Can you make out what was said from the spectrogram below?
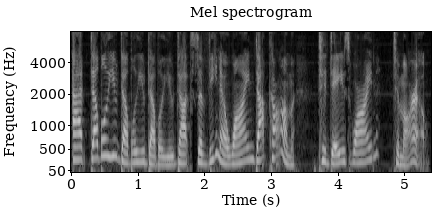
at www.savinowine.com. Today's wine, tomorrow.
